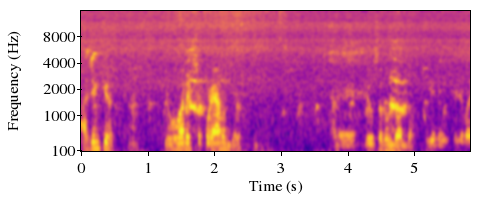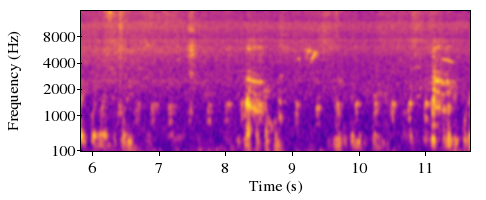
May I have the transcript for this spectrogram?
अजिंक्य ओआरएसच्या पुढे आणून दे. आणि दिवसातून दोनदा. येणे त्याच्या बायकोने आणि पोरी. ग्लासात टाकून घेऊन येते पुढे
